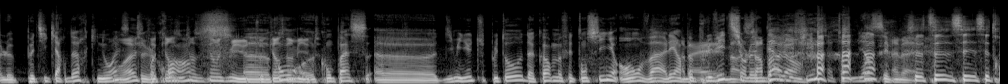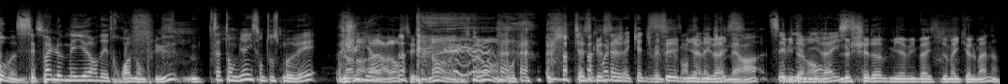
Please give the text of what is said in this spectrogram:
le petit quart d'heure qui nous reste, Ouais, je je, crois crois, 15, hein, 15, 15 minutes, euh, 15 qu'on euh, passe euh, 10 minutes plutôt, d'accord, me fait ton signe. On va aller un Ah peu bah, plus vite non, sur le sympa, dernier alors. film. Ça tombe bien, c'est trop même. c'est pas le meilleur des trois non plus. Ça tombe bien, ils sont tous mauvais. non, non, Julien, non, justement. qu'est-ce que c'est jaquette, je vais le C'est présenter à Miami la Vice, caméra. C'est évidemment, Miami Vice. le chef-d'œuvre Miami Vice de Michael Mann.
